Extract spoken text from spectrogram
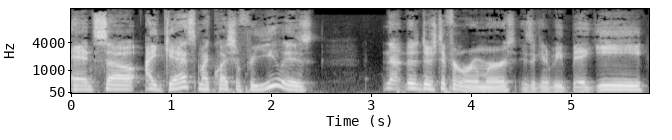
And so, I guess my question for you is: now, there's different rumors. Is it going to be Big E?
